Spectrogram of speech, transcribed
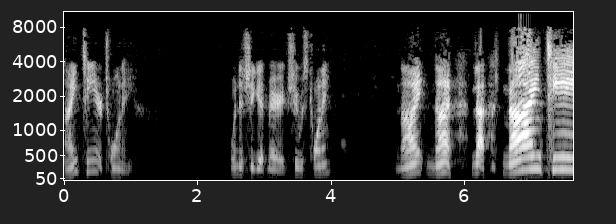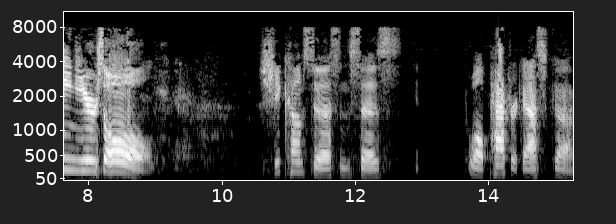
19 or 20? When did she get married? She was 20? Nine, nine, nine, 19 years old. She comes to us and says, well, Patrick asked uh,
